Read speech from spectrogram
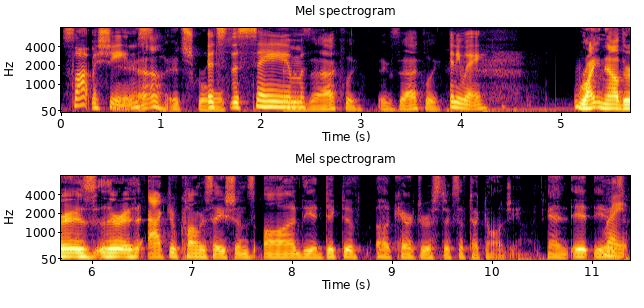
slot machines, Yeah, it scrolls. it's the same. Exactly. Exactly. Anyway, right now there is there is active conversations on the addictive uh, characteristics of technology and it is Right.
